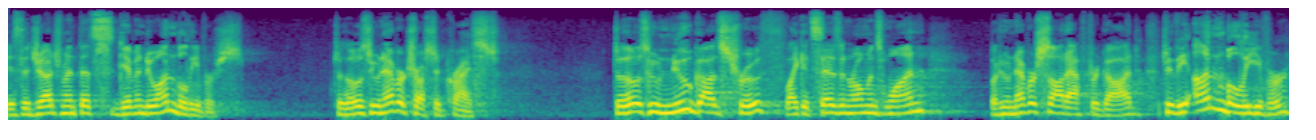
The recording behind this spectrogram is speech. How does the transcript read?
is the judgment that's given to unbelievers, to those who never trusted Christ. To those who knew God's truth, like it says in Romans 1, but who never sought after God, to the unbeliever,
